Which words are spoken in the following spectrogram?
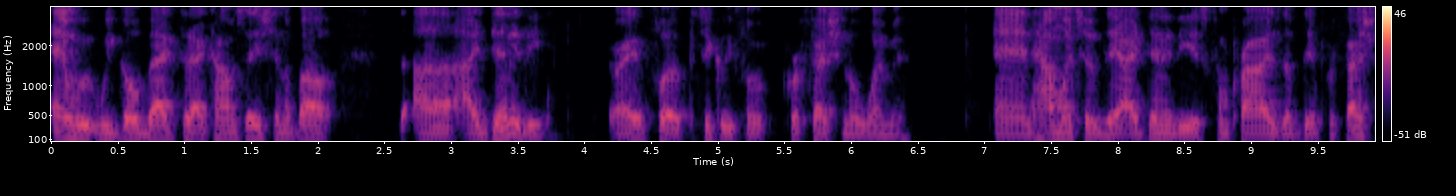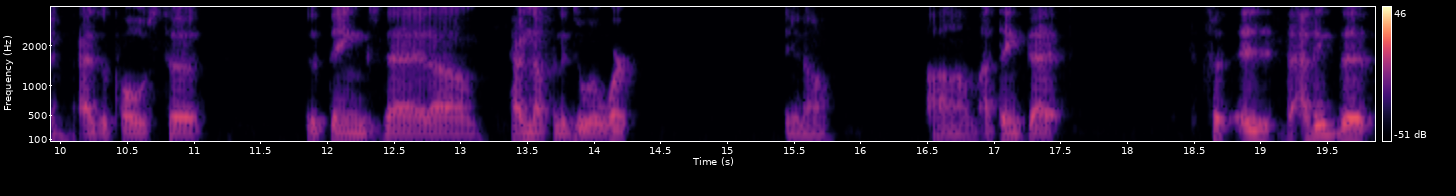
and we, we, go back to that conversation about uh, identity, right? For particularly for professional women, and how much of their identity is comprised of their profession as opposed to the things that um, have nothing to do with work. You know, um, I think that for, I think that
